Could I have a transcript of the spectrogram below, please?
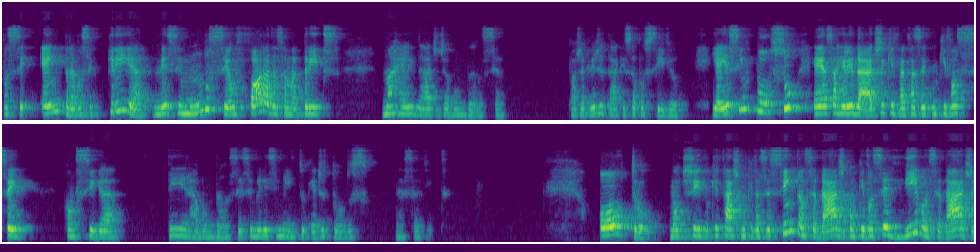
você entra, você cria nesse mundo seu, fora dessa matrix, uma realidade de abundância. Pode acreditar que isso é possível. E aí esse impulso é essa realidade que vai fazer com que você consiga ter a abundância, esse merecimento que é de todos nessa vida. Outro motivo que faz com que você sinta ansiedade, com que você viva ansiedade,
